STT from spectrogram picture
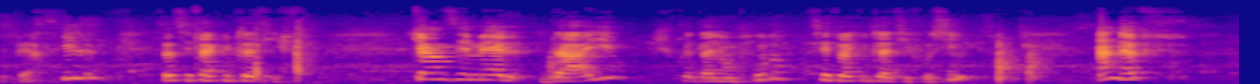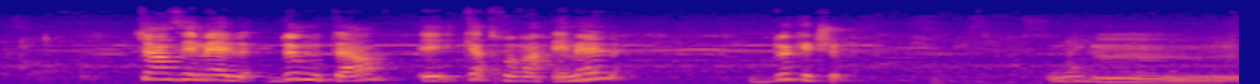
de persil, ça c'est facultatif. 15 ml d'ail, je ferai de l'ail en poudre, c'est facultatif aussi. Un œuf, 15 ml de moutarde et 80 ml de ketchup. Ou de...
